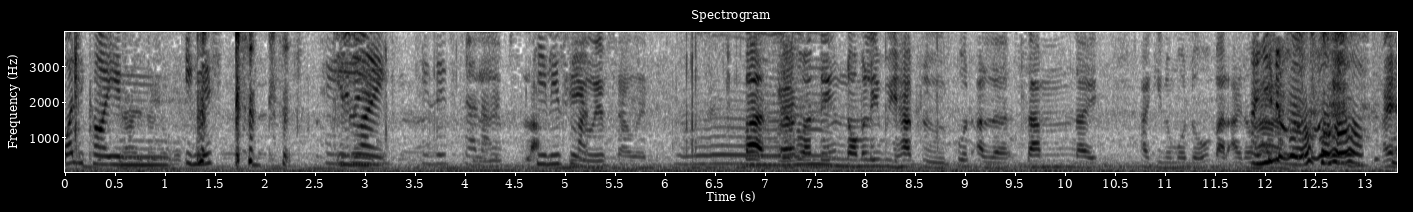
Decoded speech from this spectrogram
what is it called in English It's like Tulip salad. tea leaf Tea salad leaf salad. But there's one thing. Normally we have to put uh, some like Ajinomoto, but I don't Ah, you have know. I have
